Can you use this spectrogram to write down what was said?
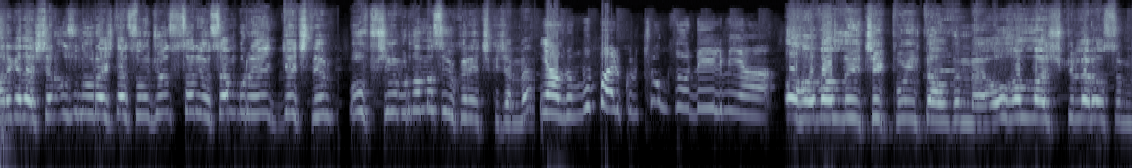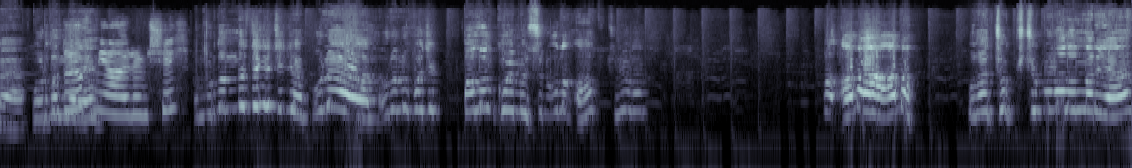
Arkadaşlar uzun uğraşlar sonucu sanıyorsam buraya geçtim. Of şimdi buradan nasıl yukarıya çıkacağım ben? Yavrum bu parkur çok zor değil mi ya? Aha vallahi checkpoint aldım be. Oh Allah şükürler olsun be. Buradan Burada yok nereye? mu ya öyle bir şey? Buradan nasıl geçeceğim? Ulan, ulan ufacık balon koymuşsun. Ulan aha tutunuyor lan. Ama ama. Ulan çok küçük bu balonlar ya.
